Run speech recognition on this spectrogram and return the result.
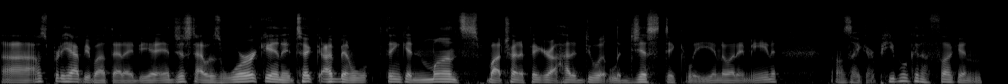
uh, I was pretty happy about that idea. And just I was working. It took I've been thinking months about trying to figure out how to do it logistically. You know what I mean? I was like, are people gonna fucking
